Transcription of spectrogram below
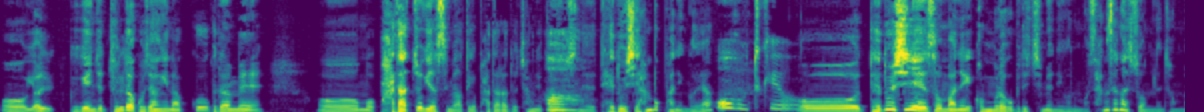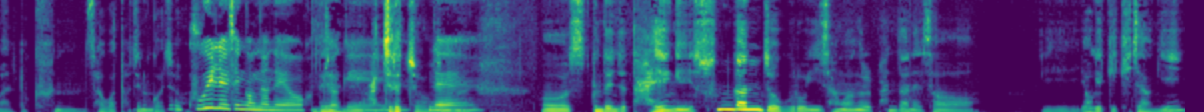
어열 그게 이제 둘 다 고장이 났고 그다음에 어, 뭐, 바다 쪽이었으면 어떻게 바다라도 착륙할 수 아. 있는데, 대도시 한복판인 거예요? 어, 어떡해요. 어, 대도시에서 만약에 건물하고 부딪히면 이거는 뭐 상상할 수 없는 정말 또 큰 사고가 터지는 거죠. 어, 9.11 생각나네요, 갑자기. 네, 네. 아찔했죠, 네. 정말. 어, 근데 이제 다행히 순간적으로 이 상황을 판단해서 이 여객기 기장이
